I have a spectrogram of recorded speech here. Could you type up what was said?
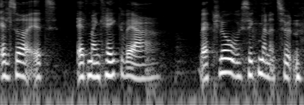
Altså, at, at man kan ikke være, være klog, hvis ikke man er tynd.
